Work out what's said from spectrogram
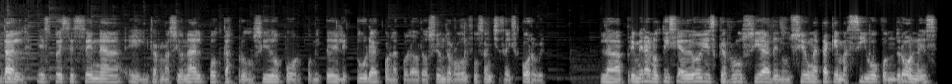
tal? Esto es Escena eh, Internacional, podcast producido por Comité de Lectura con la colaboración de Rodolfo Sánchez Aizcorbe. La primera noticia de hoy es que Rusia denunció un ataque masivo con drones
